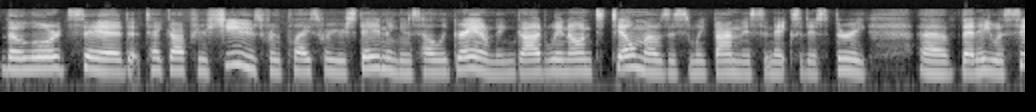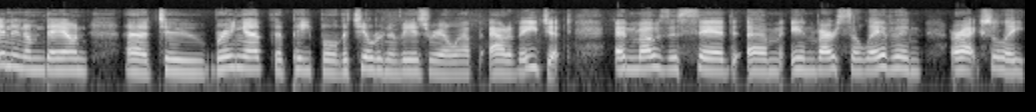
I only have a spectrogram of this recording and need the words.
the Lord said, Take off your shoes, for the place where you're standing is holy ground. And God went on to tell Moses, and we find this in Exodus 3, uh, that he was sending them down uh, to bring up the people, the children of Israel, up out of Egypt. And Moses said um, in verse 11, or actually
